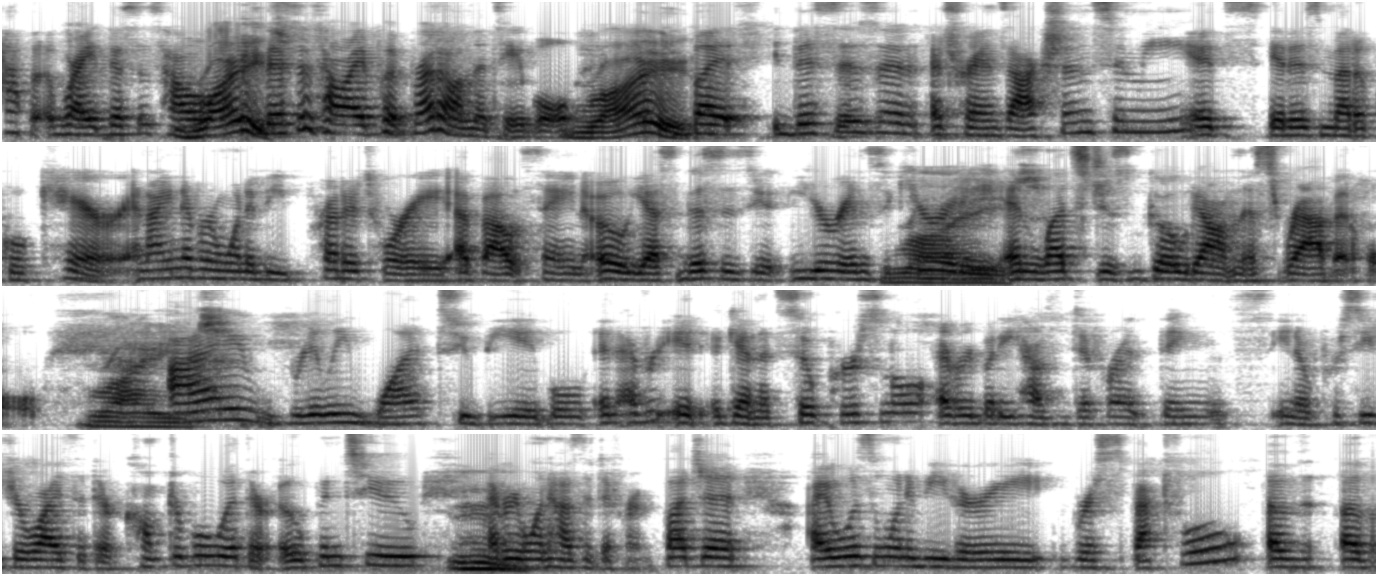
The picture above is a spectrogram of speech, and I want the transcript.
capital right this is how Right. this is how I put bread on the table right? but this isn't a transaction to me it's it is medical care and i never want to be predatory about saying oh yes this is your insecurity Right. and let's just go down this rabbit hole right. i really want to be able and every it, again it's so personal everybody has different things you know procedure wise that they're comfortable with they're open to Mhm. everyone has a different budget i always want to be very respectful of of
